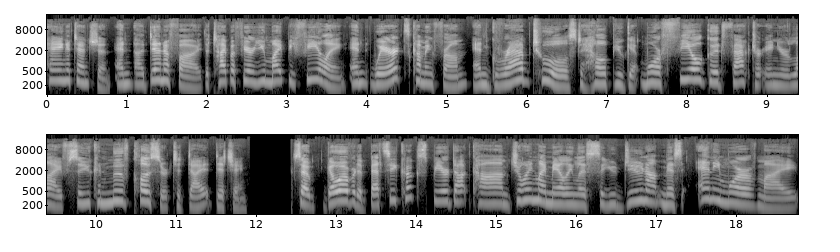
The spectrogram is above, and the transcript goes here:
paying attention and identify the type of fear you might be feeling and where it's coming from, and grab tools to help you get more feel good factor in your life so you can move closer to diet ditching. So go over to betsycookspear.com, join my mailing list so you do not miss any more of my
